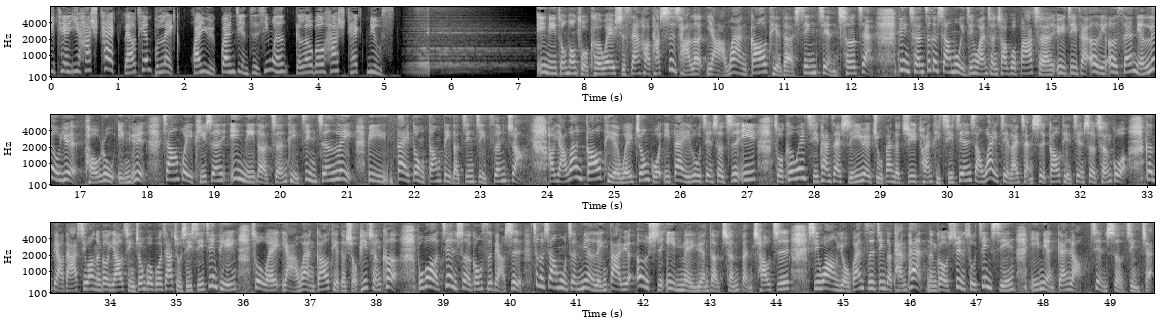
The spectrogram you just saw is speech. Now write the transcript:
一天一 hashtag 聊天不累，环宇关键字新闻 global hashtag news。印尼总统佐科威十三号，他视察了雅万高铁的新建车站，并称这个项目已经完成超过八成，预计在二零二三年六月投入营运，将会提升印尼的整体竞争力，并带动当地的经济增长。好，雅万高铁为中国“一带一路”建设之一，佐科威期盼在十一月主办的 G 团体期间，向外界来展示高铁建设成果，更表达希望能够邀请中国国家主席习近平作为雅万。高铁的首批乘客。不过，建设公司表示，这个项目正面临大约二十亿美元的成本超支，希望有关资金的谈判能够迅速进行，以免干扰建设进展。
